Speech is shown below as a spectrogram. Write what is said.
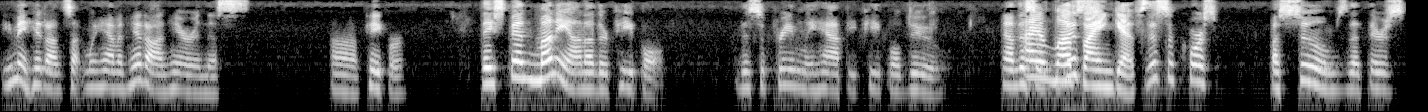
you may hit on something we haven't hit on here in this uh, paper. They spend money on other people. The supremely happy people do. Now this I love this- buying gifts. This, of course, assumes that there's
